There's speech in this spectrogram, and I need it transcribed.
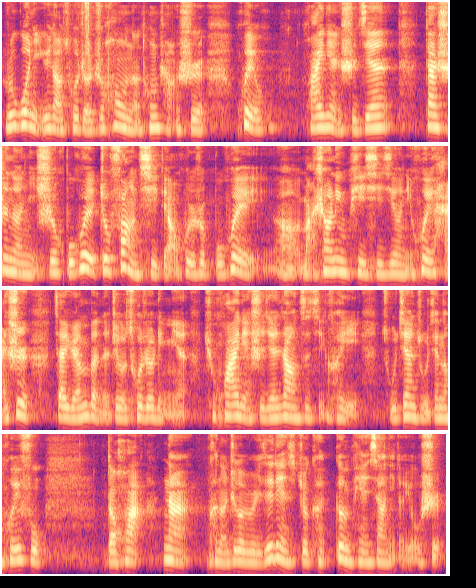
如果你遇到挫折之后呢，通常是会花一点时间，但是呢，你是不会就放弃掉，或者说不会呃马上另辟蹊径，你会还是在原本的这个挫折里面去花一点时间，让自己可以逐渐逐渐的恢复的话，那可能这个 resilience 就可更偏向你的优势。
